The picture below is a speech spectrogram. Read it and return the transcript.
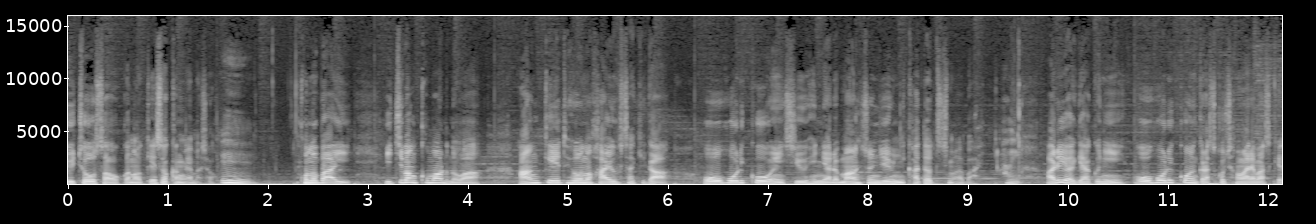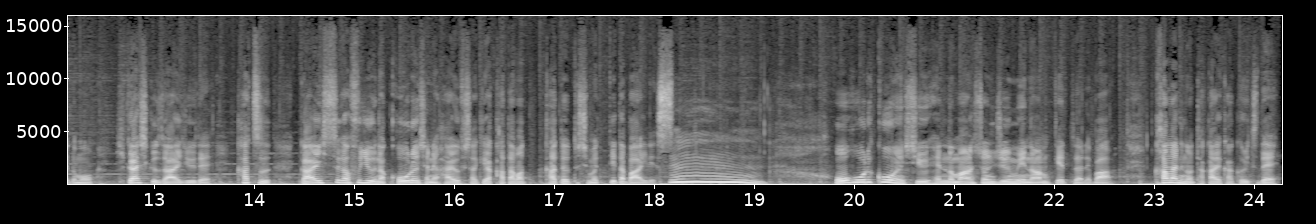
いう調査を行うケースを考えましょう。ええ。この場合一番困るのはアンケート票の配布先が大堀公園周辺にあるマンション住民に偏ってしまう場合。はい。あるいは逆に大堀公園から少し離れますけれども東区在住でかつ外出が不自由な高齢者に配布先が固ま偏ってしまっていた場合です大堀公園周辺のマンション住民へのアンケートであればかなりの高い確率で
